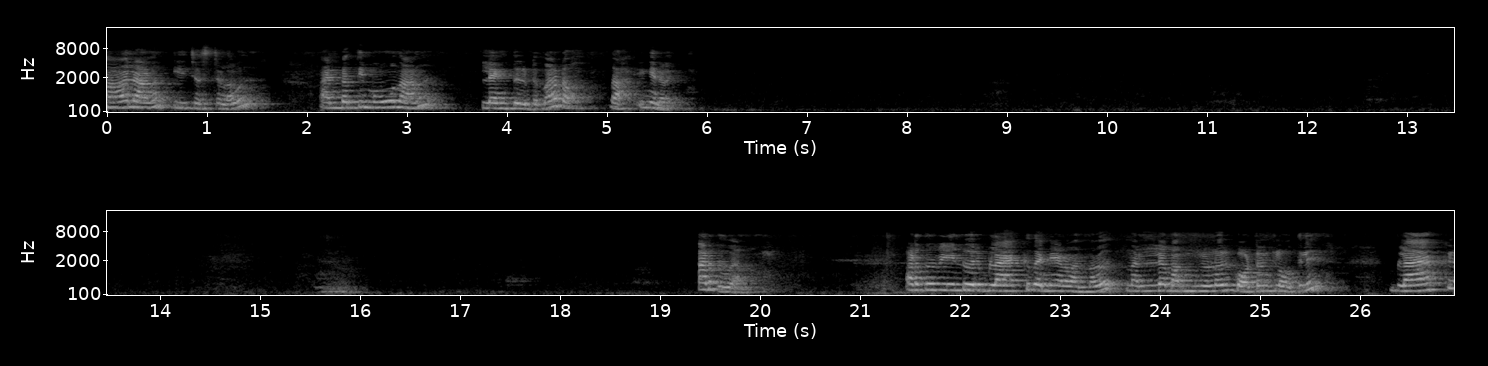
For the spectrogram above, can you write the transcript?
നാലാണ് ഈ ചെസ്റ്റ് അളവ്. അൻപത്തി മൂന്നാണ് ലെങ്ത് കിട്ടുന്നത് കേട്ടോ. ദാ ഇങ്ങനെ വരും. അടുത്തതാണ് അടുത്തത് വീണ്ടും ഒരു ബ്ലാക്ക് തന്നെയാണ് വന്നത്. നല്ല ഭംഗിയുള്ള ഒരു കോട്ടൺ ക്ലോത്തിൽ ബ്ലാക്ക്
